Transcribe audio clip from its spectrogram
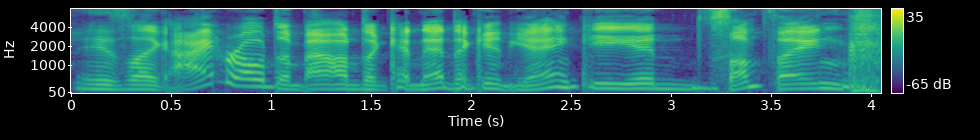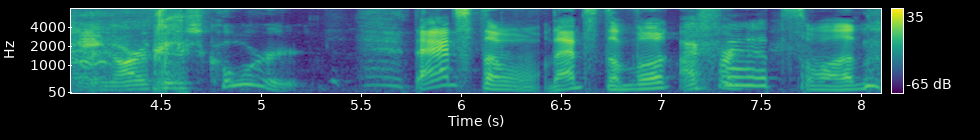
he's like, I wrote about a Connecticut Yankee and something. King Arthur's Court. That's the that's the book. I for- that's the one.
